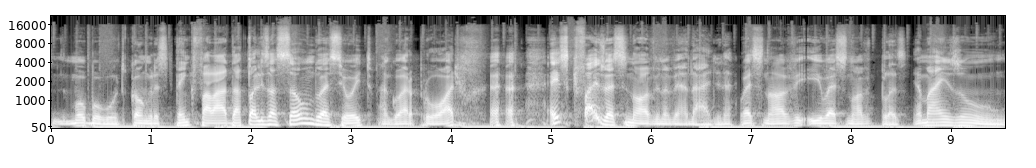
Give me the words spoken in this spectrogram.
Mobile World Congress, tem que falar da atualização do S8 agora pro Oreo. é isso que faz o S9, na verdade, né? O S9 e o S9 Plus. É mais um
